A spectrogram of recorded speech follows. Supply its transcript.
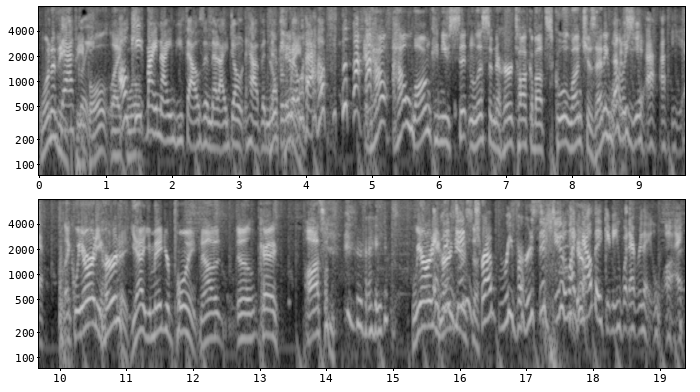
One of these people, like, I'll will- keep my ninety thousand that I don't have and No never kidding. will have. And how how long can you sit and listen to her talk about school lunches anyway? oh yeah, yeah, Like we already heard it. Yeah, you made your point. Now, okay, awesome. right. We already And heard didn't. Trump reverse it too? Like Yeah. now they can eat whatever they want.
